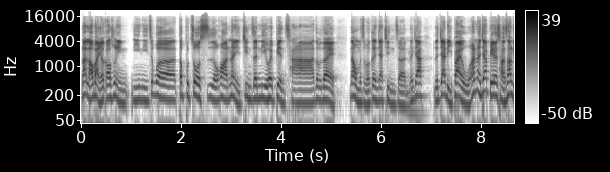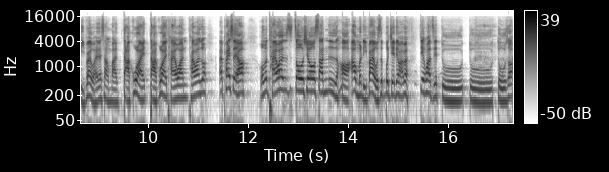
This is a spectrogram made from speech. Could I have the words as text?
那老板又告诉你，你你这个都不做事的话，那你竞争力会变差，对不对？那我们怎么跟人家竞争？人家人家礼拜五啊，人家别的厂商礼拜五还在上班，打过来打过来台湾，台湾说，哎，拍谁哦？我们台湾是周休三日哈，啊，我们礼拜五是不接电话，不电话直接嘟嘟嘟说，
